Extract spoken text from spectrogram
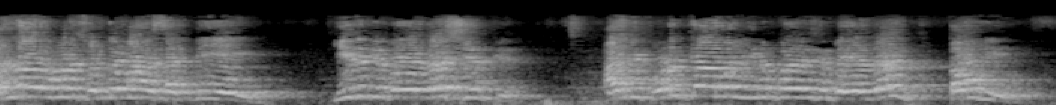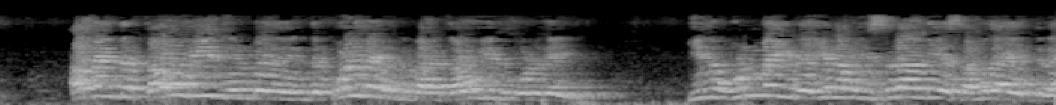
அல்லாதவங்க சொந்தமான சக்தியை. இதுக்கு பெயர் தான் சிற்கு அது கொடுக்காமல் இருப்பதற்கு பெயர் தான் தௌஹீத். அப்ப இந்த தௌஹீத் என்பது இந்த கொள்கை இருக்கு பாருங்க தௌஹீத் கொள்கை. இது உண்மையிலேயே நம்ம இஸ்லாமிய சமுதாயத்துல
